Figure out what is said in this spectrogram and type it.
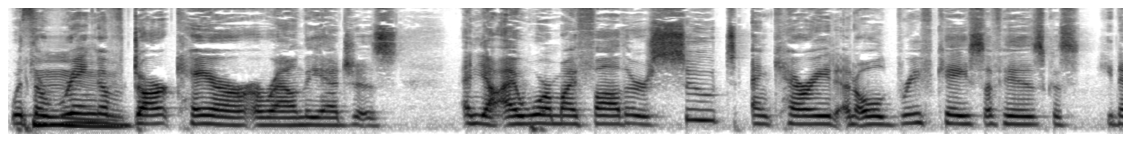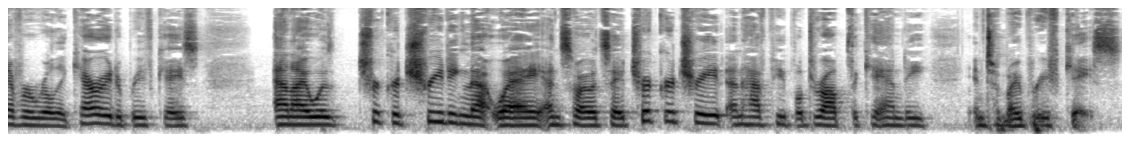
with a mm. ring of dark hair around the edges. And yeah, I wore my father's suit and carried an old briefcase of his because he never really carried a briefcase. And I was trick or treating that way. And so I would say trick or treat and have people drop the candy into my briefcase.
